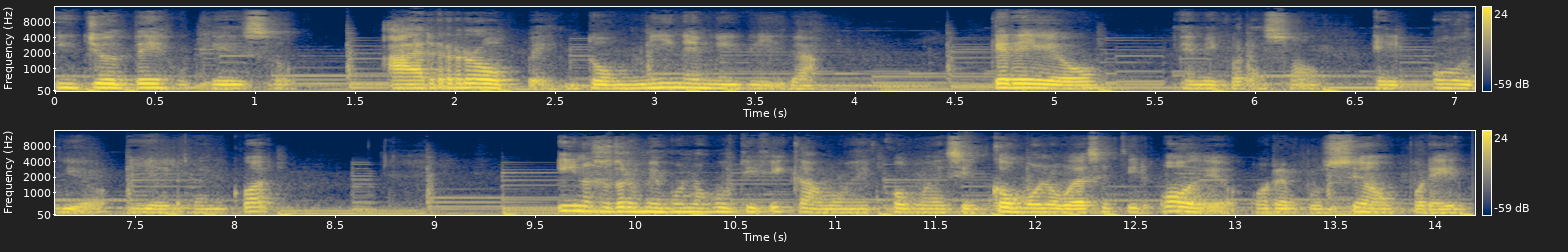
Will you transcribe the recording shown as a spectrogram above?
y yo dejo que eso arrope, domine mi vida, creo en mi corazón el odio y el rencor. Y nosotros mismos nos justificamos, es como decir, ¿cómo no voy a sentir odio o repulsión por e-,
